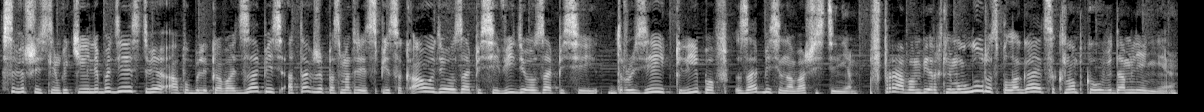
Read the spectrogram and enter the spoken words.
совершить с ним какие-либо действия, опубликовать запись, а также посмотреть список аудиозаписей, видеозаписей, друзей, клипов, записи на вашей стене. В правом верхнем углу располагается кнопка уведомления.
